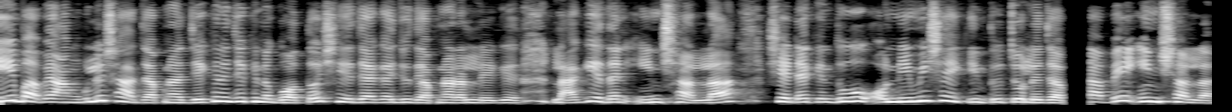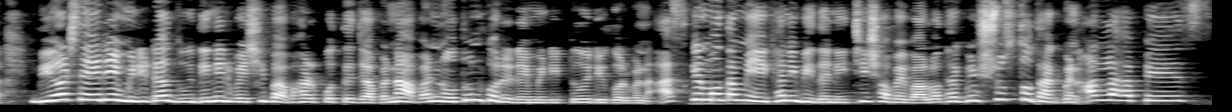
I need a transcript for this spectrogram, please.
এইভাবে আঙ্গুলের সাহায্যে আপনারা যেখানে যেখানে গত, সে জায়গায় যদি আপনারা লেগে, লাগিয়ে দেন ইনশাল্লাহ সেটা কিন্তু নিমিষেই কিন্তু চলে যাবে। যাবে ইনশাল্লাহ বিয়ার্স, এই রেমেডিটা দুই দিনের বেশি ব্যবহার করতে যাবে না, আবার নতুন করে রেমেডি তৈরি করবেন। আজকের মতো আমি এখানে বিদায় নিচ্ছি। সবাই ভালো থাকবেন, সুস্থ থাকবেন। আল্লাহ হাফেজ।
